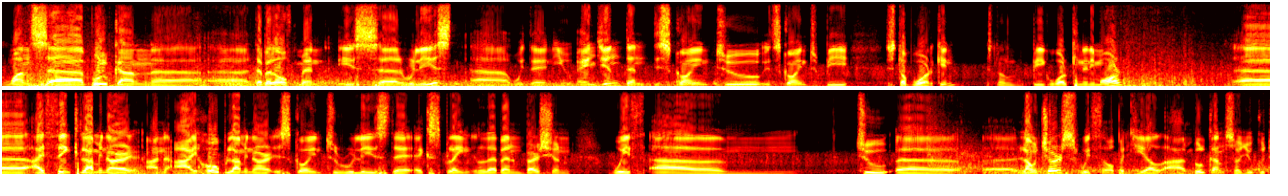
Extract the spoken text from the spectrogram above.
once uh, Vulkan uh, uh, development is uh, released uh, with the new engine, then it's going to it's going to be stop working. It's not be working anymore. Uh, I think Laminar and I hope Laminar is going to release the X-Plane 11 version with. Um, two uh, uh, launchers with OpenGL and Vulkan, so you could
